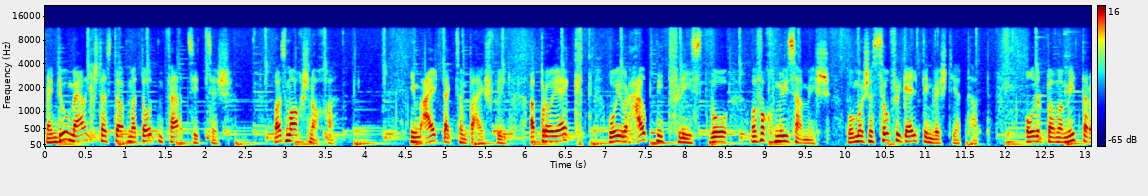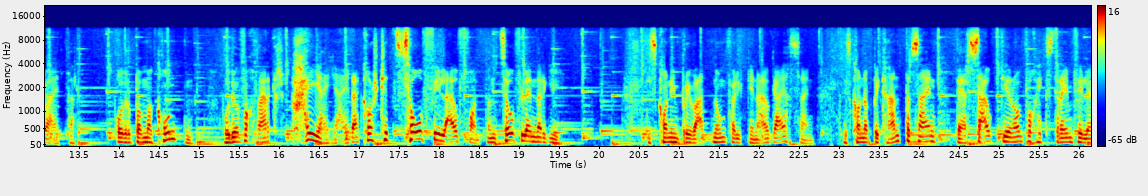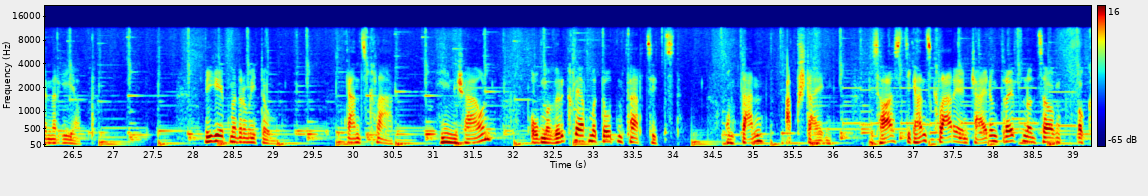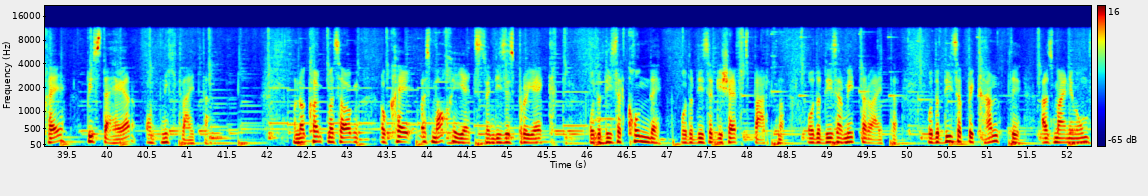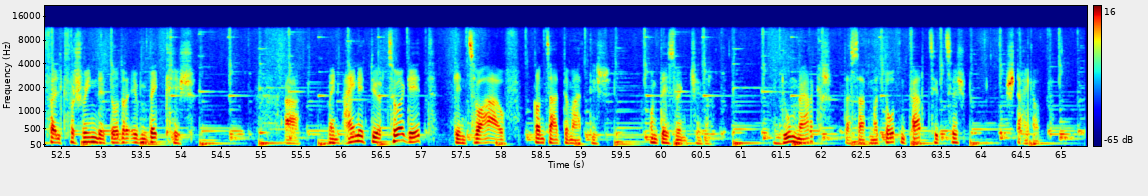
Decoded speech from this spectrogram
Wenn du merkst, dass du auf einem toten Pferd sitzt, was machst du nachher? Im Alltag zum Beispiel. Ein Projekt, wo überhaupt nicht fließt, wo einfach mühsam ist, wo man schon so viel Geld investiert hat. Oder bei einem Mitarbeiter. Oder bei einem Kunden, wo du einfach merkst, hei, hei, hei, der kostet so viel Aufwand und so viel Energie. Das kann im privaten Umfeld genau gleich sein. Es kann ein Bekannter sein, der saugt dir einfach extrem viel Energie ab. Wie geht man damit um? Ganz klar, hinschauen, ob man wirklich auf einem toten Pferd sitzt und dann absteigen. Das heißt, die ganz klare Entscheidung treffen und sagen, okay, bis daher und nicht weiter. Und dann könnte man sagen, okay, was mache ich jetzt, wenn dieses Projekt oder dieser Kunde oder dieser Geschäftspartner oder dieser Mitarbeiter oder dieser Bekannte aus meinem Umfeld verschwindet oder eben weg ist. Äh, wenn eine Tür zugeht, gehen zwei auf, ganz automatisch. Und das wünsche ich dir. Wenn du merkst, dass du auf einem toten Pferd sitzt, steig ab.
